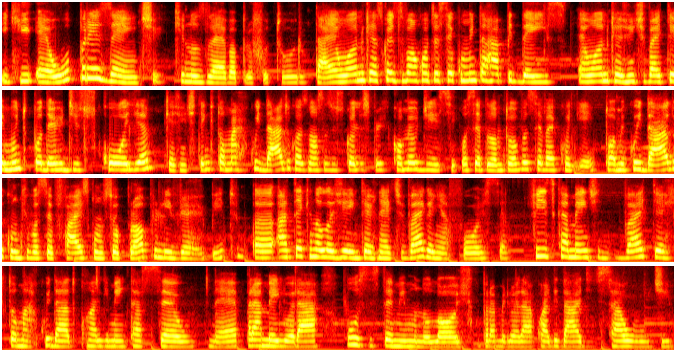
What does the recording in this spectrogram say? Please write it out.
e que é o presente que nos leva para o futuro, tá? É um ano que as coisas vão acontecer com muita rapidez. É um ano que a gente vai ter muito poder de escolha, que a gente tem que tomar cuidado com as nossas escolhas, porque, como eu disse, você plantou, você vai colher. Tome cuidado com o que você faz com o seu próprio livre-arbítrio. Uh, a tecnologia e a internet vai ganhar força, fisicamente vai ter que tomar cuidado com a alimentação, né, para melhorar o sistema imunológico, para melhorar a qualidade de saúde.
